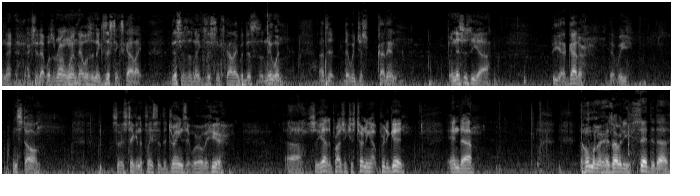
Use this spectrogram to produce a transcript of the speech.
That, actually, that was the wrong one. That was an existing skylight. This is an existing skylight, but this is a new one uh, that, that we just cut in. And this is the uh, the uh, gutter that we installed. So it's taking the place of the drains that were over here. Uh, so yeah, the project is turning out pretty good. And uh, the homeowner has already said that uh,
